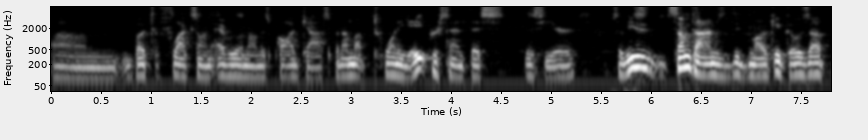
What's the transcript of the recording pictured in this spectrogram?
Um, but to flex on everyone on this podcast, but I'm up 28% this this year. So these sometimes the market goes up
